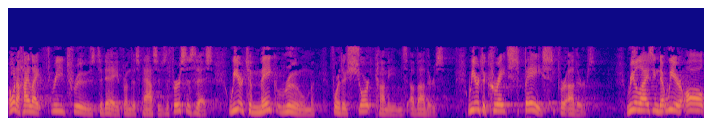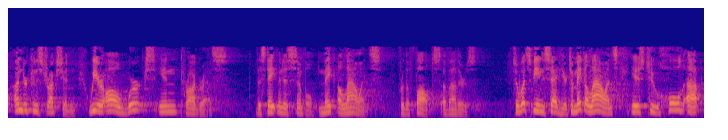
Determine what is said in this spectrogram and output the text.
I want to highlight three truths today from this passage. The first is this we are to make room for the shortcomings of others. We are to create space for others, realizing that we are all under construction. We are all works in progress. The statement is simple make allowance for the faults of others. So what's being said here? To make allowance is to hold up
